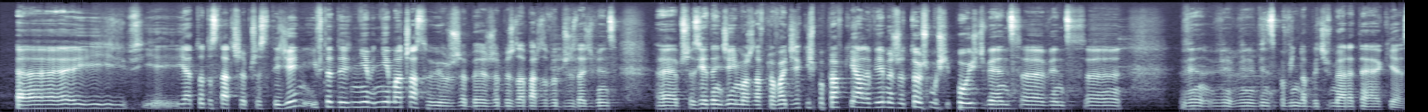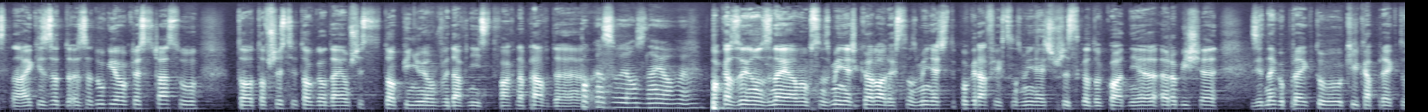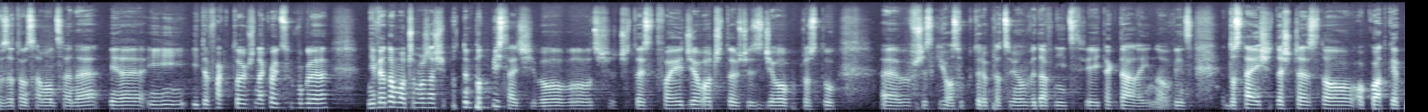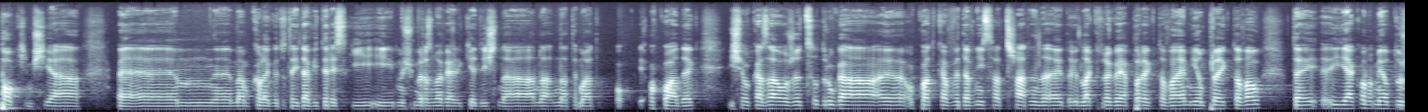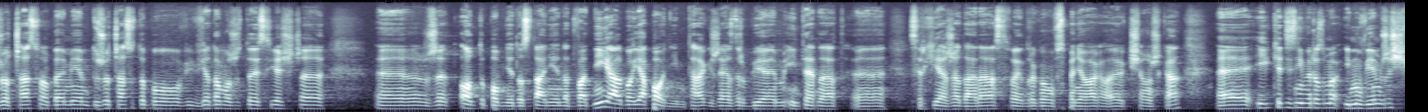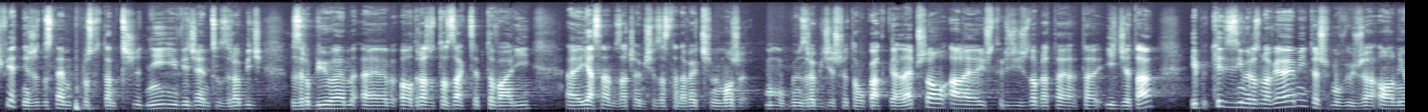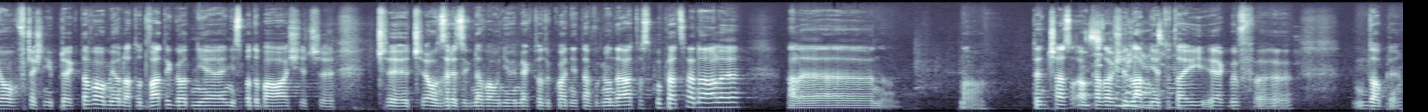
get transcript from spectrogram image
Ja to dostarczę przez tydzień i wtedy nie, nie ma czasu już, żeby, żeby za bardzo wybrzydzać, więc e, przez jeden dzień można wprowadzić jakieś poprawki, ale wiemy, że to już musi pójść, więc, e, więc, e, więc powinno być w miarę tak, jak jest. No, a jak jest za, za długi okres czasu, to, to wszyscy to oglądają, wszyscy to opiniują w wydawnictwach, naprawdę Pokazują znajomym. pokazują znajomym, chcą zmieniać kolory, chcą zmieniać typografię, chcą zmieniać wszystko dokładnie. Robi się z jednego projektu kilka projektów za tą samą cenę i, i, i de facto już na końcu w ogóle nie wiadomo, czy można się pod tym podpisać, bo, bo czy, czy to jest twoje dzieło, czy to już jest dzieło po prostu e, wszystkich osób, które pracują w wydawnictwie i tak dalej. No więc dostaje się też często okładkę po kimś. Ja em, mam kolegę tutaj, Dawid Ryski i myśmy rozmawiali kiedyś na, na, na temat okładek i się okazało, że co druga e, okładka wydawnictwa Czarny, e, dla którego ja projektowałem i on projektował, to jak on miał dużo czasu, albo ja miałem dużo czasu, to było wi- wiadomo, że to jest jeszcze e, że on to po mnie dostanie na dwa dni, albo ja po nim, tak? Że ja zrobiłem internat e, Serhija Żadana, swoją drogą wspaniała e, książka. E, I kiedy z nim rozmawiałem i mówiłem, że świetnie, że dostałem po prostu tam trzy dni i wiedziałem, co zrobić. Zrobiłem, e, od razu to zaakceptowali. E, Ja sam zacząłem się zastanawiać, czy może mógłbym zrobić jeszcze tą okładkę lepszą, ale już stwierdzili, że dobra, ta, ta idzie ta. I kiedy z nim rozmawiałem i też mówił, że on ją wcześniej projektował, miał na to dwa tygodnie, nie spodobała się, czy, czy, czy on zrezygnował, nie wiem jak to dokładnie tam wyglądała ta współpraca, no ale, ale no, no, ten czas okazał się dla mnie tutaj jakby w, e, dobry.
